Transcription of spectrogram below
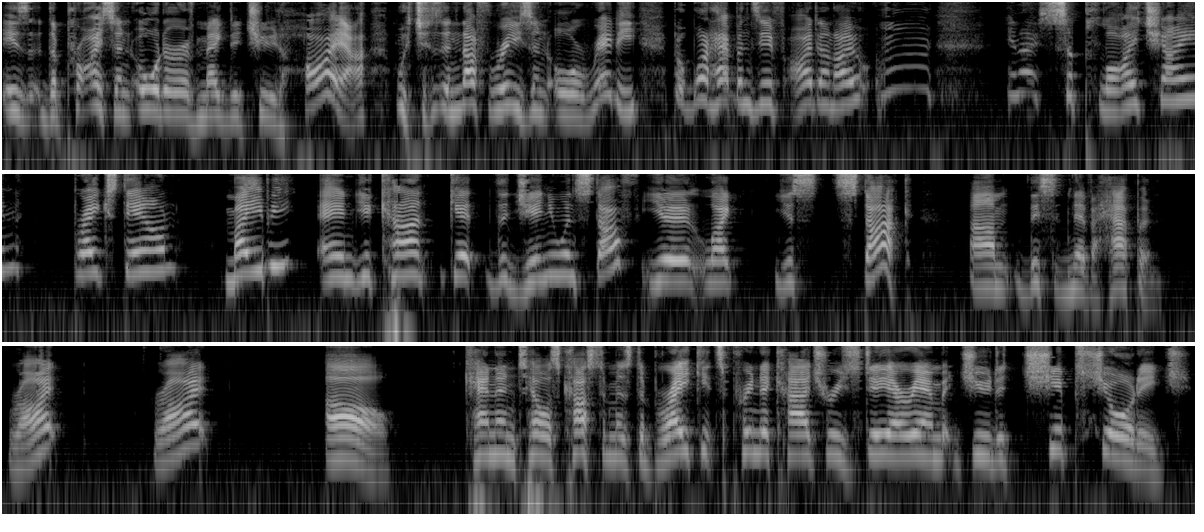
is the price and order of magnitude higher, which is enough reason already, but what happens if, I don't know, mm, you know, supply chain breaks down, maybe, and you can't get the genuine stuff? You're like, you're stuck. Um, this would never happen, right? right? Oh, Canon tells customers to break its printer cartridge DRM due to chip shortage.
